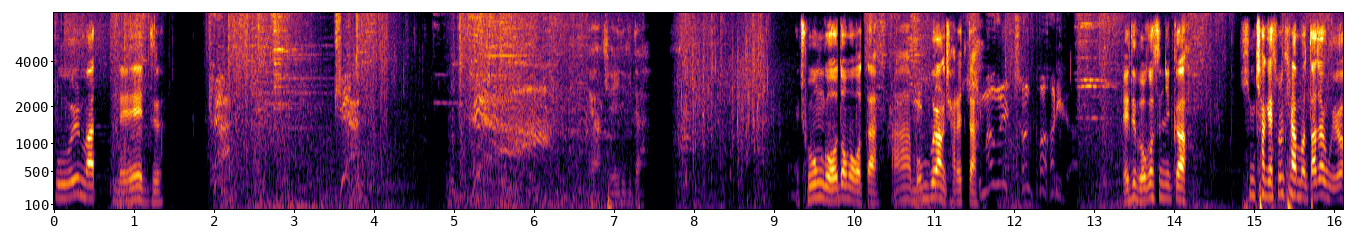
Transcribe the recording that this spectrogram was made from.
꿀맛, 레드. 야, 게이득이다. 좋은 거 얻어먹었다. 아, 몸보양 잘했다. 레드 먹었으니까 힘차게 솔킬 한번 따자고요.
